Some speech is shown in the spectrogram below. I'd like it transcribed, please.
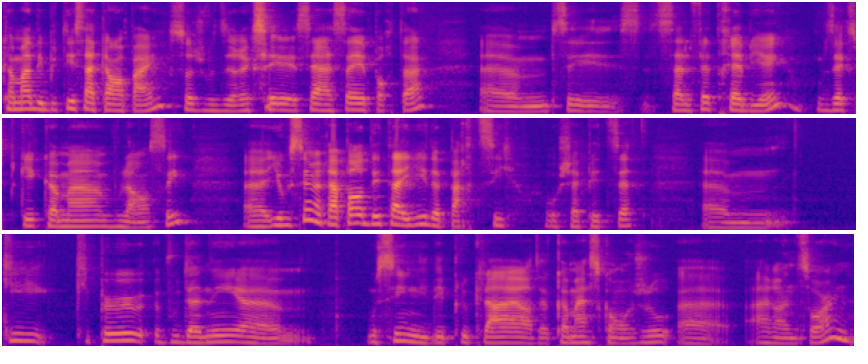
comment débuter sa campagne, ça je vous dirais que c'est assez important. ça le fait très bien, vous expliquer comment vous lancer. Euh, il y a aussi un rapport détaillé de partie au chapitre 7 euh, qui, qui, peut vous donner euh, aussi une idée plus claire de comment est-ce qu'on joue à Runthorn.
